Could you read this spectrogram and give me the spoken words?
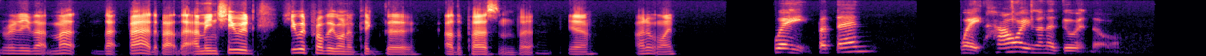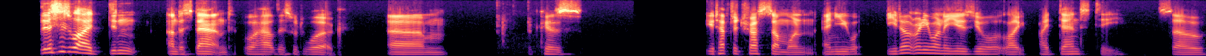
really that ma- that bad about that. I mean, she would she would probably want to pick the other person, but yeah, I don't mind. Wait, but then, wait. How are you gonna do it though? This is what I didn't understand or how this would work, um, because you'd have to trust someone, and you you don't really want to use your like identity. So,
